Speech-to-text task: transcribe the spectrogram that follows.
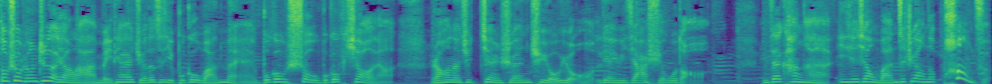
都瘦成这样了，每天还觉得自己不够完美，不够瘦，不够漂亮，然后呢，去健身、去游泳、练瑜伽、学舞蹈。你再看看一些像丸子这样的胖子，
